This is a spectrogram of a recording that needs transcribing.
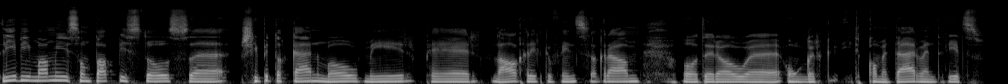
liebe Mamis und Papis, das, äh, schreibt doch gerne mal mir per Nachricht auf Instagram oder auch äh, unter in den Kommentaren, wenn ihr jetzt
